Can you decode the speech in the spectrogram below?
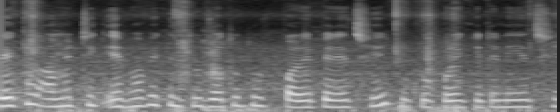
দেখুন, আমি ঠিক এভাবে কিন্তু যতদূর পারে পেরেছি, টুকরো করে কেটে নিয়েছি।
